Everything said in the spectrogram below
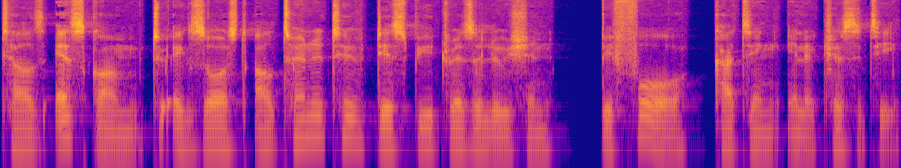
tells Eskom to exhaust alternative dispute resolution before cutting electricity.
